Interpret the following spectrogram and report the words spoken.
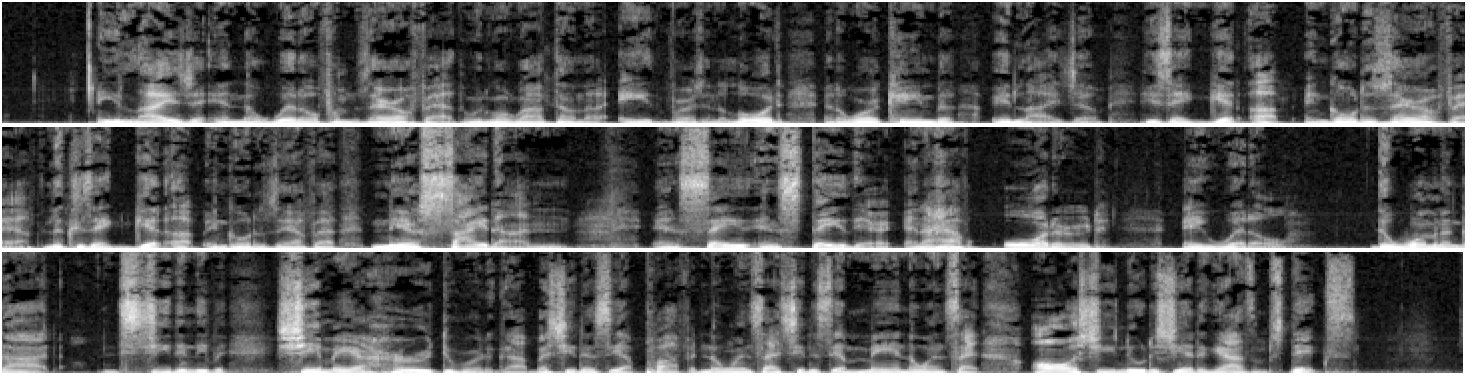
Elijah and the widow from Zarephath. We're going to go down to the eighth verse. And the Lord and the word came to Elijah. He said, Get up and go to Zarephath. Look, he said, Get up and go to Zarephath near Sidon and say and stay there. And I have ordered a widow. The woman of God she didn't even she may have heard the word of God, but she didn't see a prophet, no insight. She didn't see a man, no insight. All she knew that she had to gather some sticks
